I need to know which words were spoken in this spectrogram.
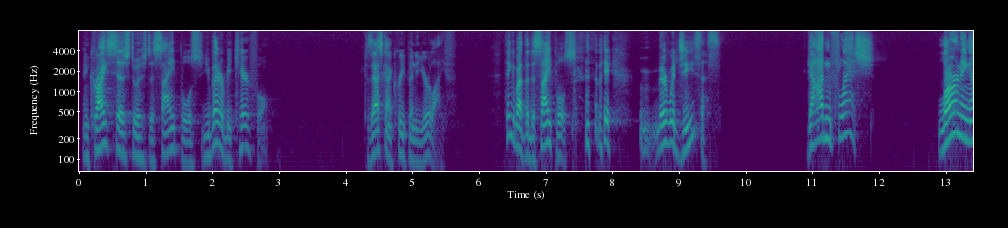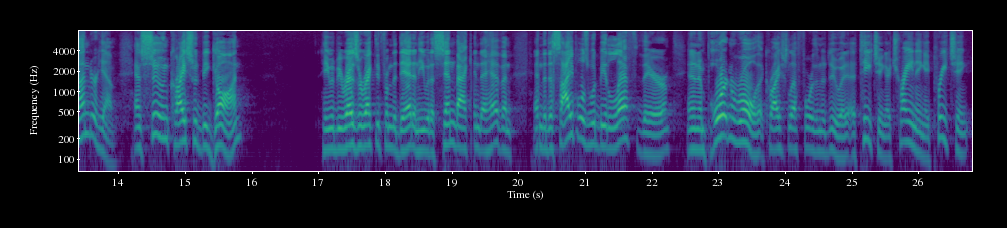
And Christ says to his disciples, You better be careful because that's going to creep into your life. Think about the disciples, they, they're with Jesus, God in flesh. learning under him. And soon Christ would be gone. He would be resurrected from the dead and he would ascend back into heaven. And the disciples would be left there in an important role that Christ left for them to do a, a teaching, a training, a preaching.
